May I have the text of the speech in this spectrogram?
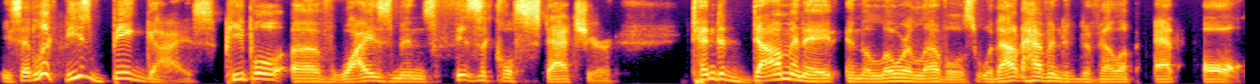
He said, look, these big guys, people of Wiseman's physical stature, tend to dominate in the lower levels without having to develop at all.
